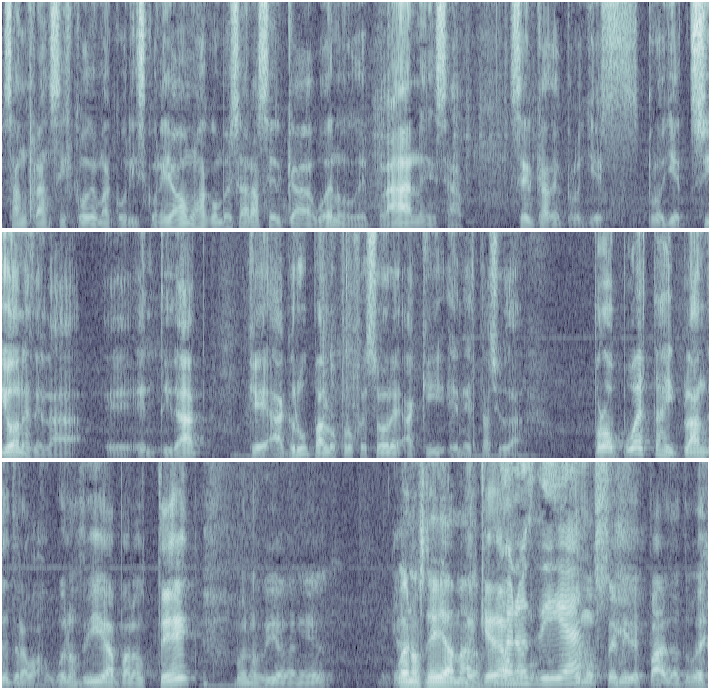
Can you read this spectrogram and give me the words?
San Francisco de Macorís. Con ella vamos a conversar acerca, bueno, de planes, acerca de proyecciones de la eh, entidad que agrupa a los profesores aquí en esta ciudad. Propuestas y plan de trabajo. Buenos días para usted. Buenos días, Daniel. Buenos días, Amado. Buenos días. Como semi de espalda, ¿tú ves?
